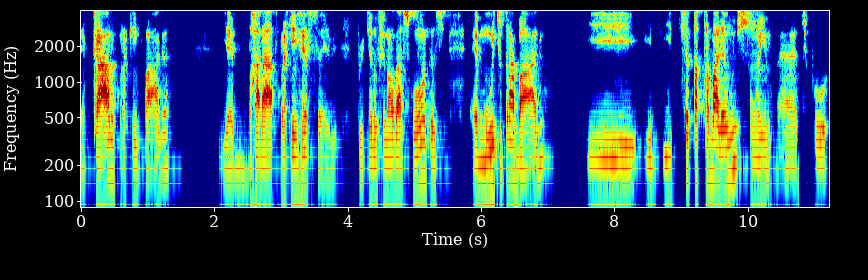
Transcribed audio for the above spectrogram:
é caro para quem paga e é barato para quem recebe, porque no final das contas é muito trabalho e, e, e você está trabalhando um sonho, né? Tipo,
